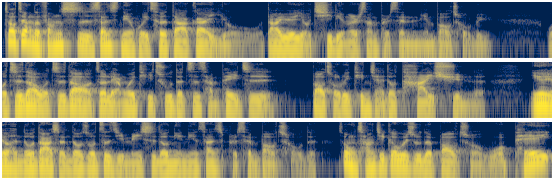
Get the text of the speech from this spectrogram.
照这样的方式，三十年回测大概有大约有七点二三 percent 的年报酬率。我知道，我知道这两位提出的资产配置报酬率听起来都太逊了，因为有很多大神都说自己没事都年年三十 percent 报酬的，这种长期个位数的报酬，我呸！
